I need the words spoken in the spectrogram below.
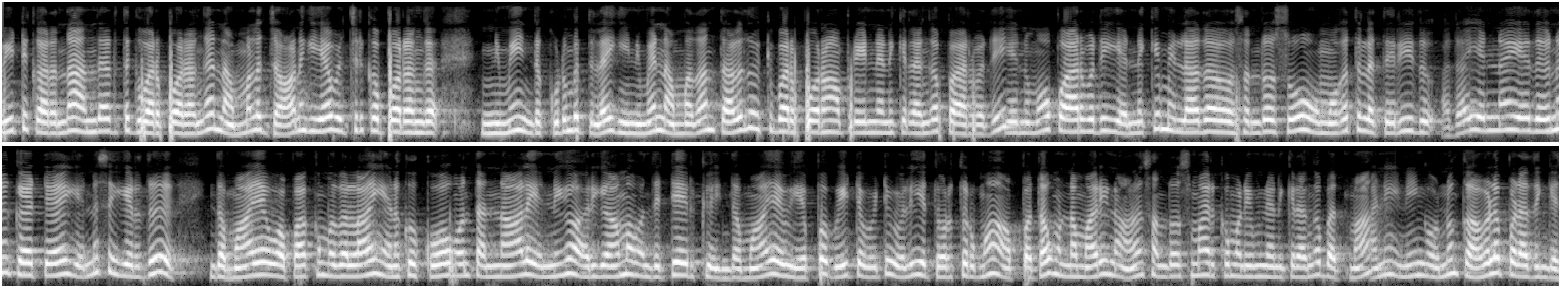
வீட்டுக்காரன் தான் அந்த இடத்துக்கு வர போகிறாங்க நம்மளை ஜானகியாக வச்சிருக்க போகிறாங்க இனிமேல் இந்த குடும்பத்தில் இனிமேல் நம்ம தான் தலை தூக்கி வர போகிறோம் அப்படின்னு நினைக்கிறாங்க பார்வதி. என்னமோ பார்வதி என்றைக்கும் இல்லாத சந்தோஷம் உன் முகத்தில் தெரியுது. அதான் என்ன ஏதுன்னு கேட்டேன். என்ன செய்யறது? இந்த மாயாவை பார்க்கும்போதெல்லாம் எனக்கு கோபம். தன்னால் என்னையும் அறியாமல் வந்துட்டே இருக்குது இந்த மாயாவை எப்போ வீட்டை விட்டு வெளியே துரத்துருமோ அப்போ தான் உன்ன மாதிரி நானும் சந்தோஷமாக இருக்க முடியும்னு நினைக்கிறாங்க பத்மா. அண்ணி நீங்கள் ஒன்றும் கவலைப்படாதீங்க.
